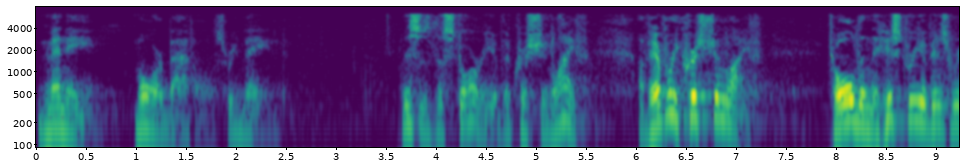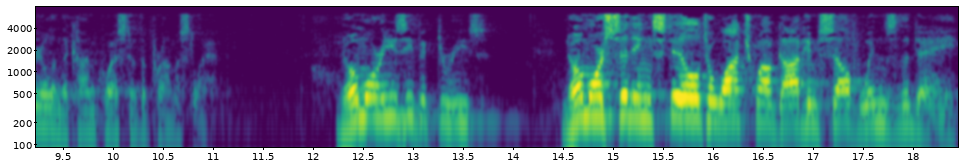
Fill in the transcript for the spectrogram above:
Many more battles remained. This is the story of the Christian life, of every Christian life, told in the history of Israel and the conquest of the Promised Land. No more easy victories. No more sitting still to watch while God Himself wins the day.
